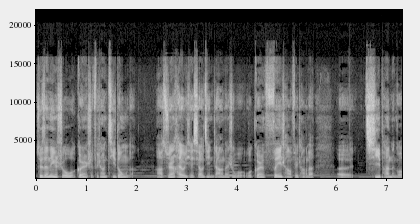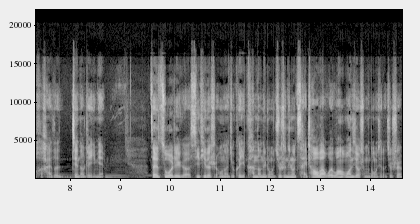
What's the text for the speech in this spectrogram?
所以在那个时候我个人是非常激动的啊，虽然还有一些小紧张，但是我我个人非常非常的呃期盼能够和孩子见到这一面。在做这个 CT 的时候呢，就可以看到那种就是那种彩超吧，我忘忘记叫什么东西了，就是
